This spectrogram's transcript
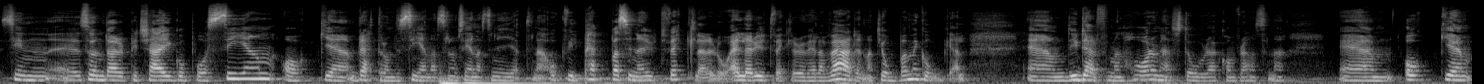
sin eh, Sundar Pichai går på scen och eh, berättar om det senaste, de senaste nyheterna och vill peppa sina utvecklare då, eller utvecklare över hela världen att jobba med Google. Ehm, det är därför man har de här stora konferenserna. Ehm, och ehm,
